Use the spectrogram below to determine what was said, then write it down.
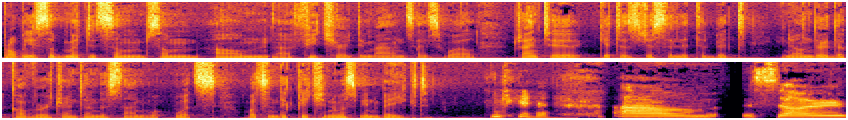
probably submitted some some um, uh, feature demands as well, trying to get us just a little bit, you know, under the cover, trying to understand what, what's what's in the kitchen, what's been baked. Yeah. Um, so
